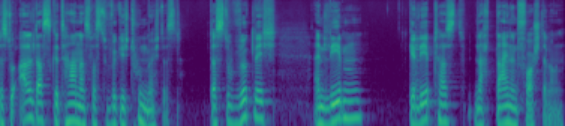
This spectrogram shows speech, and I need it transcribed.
Dass du all das getan hast, was du wirklich tun möchtest? Dass du wirklich ein Leben gelebt hast nach deinen Vorstellungen?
